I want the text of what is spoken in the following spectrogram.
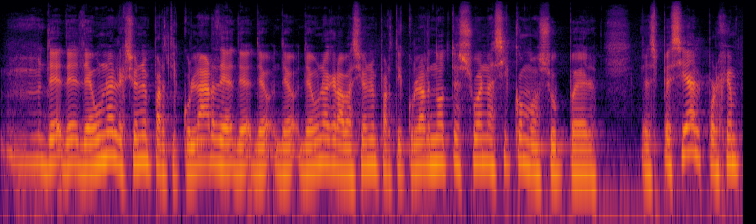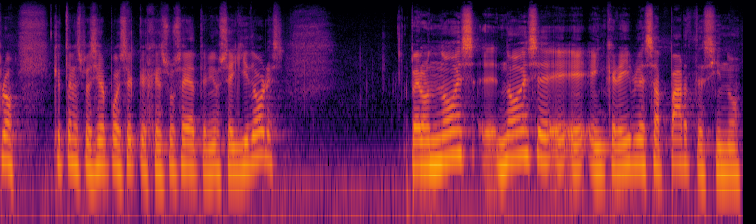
mm, de, una lección en particular, de, una grabación en particular, no te suena así como súper especial. Por ejemplo, ¿qué tan especial puede ser que Jesús haya tenido seguidores? Pero no es, eh, no es eh, increíble esa parte, sino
